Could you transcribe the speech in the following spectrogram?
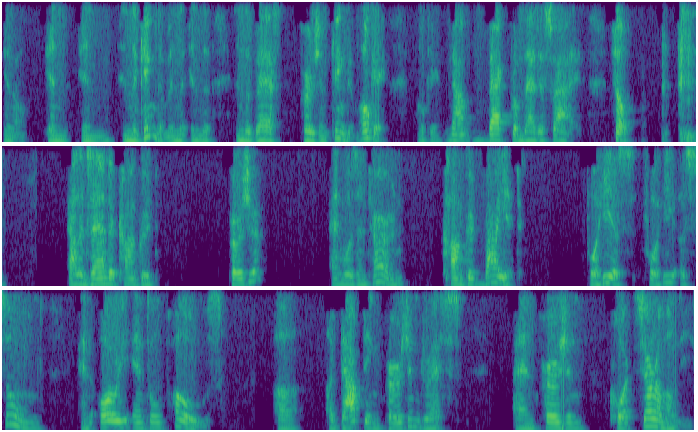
you know, in in in the kingdom, in the in the in the vast Persian kingdom. Okay, okay. Now back from that aside. So Alexander conquered Persia and was in turn conquered by it, for he for he assumed an Oriental pose, uh, adopting Persian dress and Persian court ceremonies.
